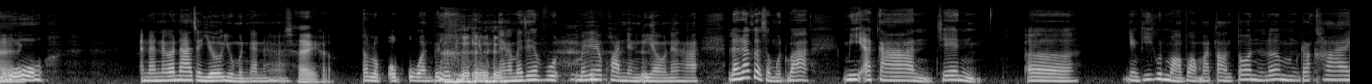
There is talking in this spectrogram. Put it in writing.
มากอันนั้นก็น่าจะเยอะอยู่เหมือนกันนะคะใช่ครับ ตลบอบอวนไปด้วย PM นะคะไม่ใช่พูดไม่ใช่ควันอย่างเดียวนะคะ แล้วถ้าเกิดสมมติว่ามีอาการ เช่นเอ่ออย่างที่คุณหมอบอกมาตอนต้น เริ่มระคาย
